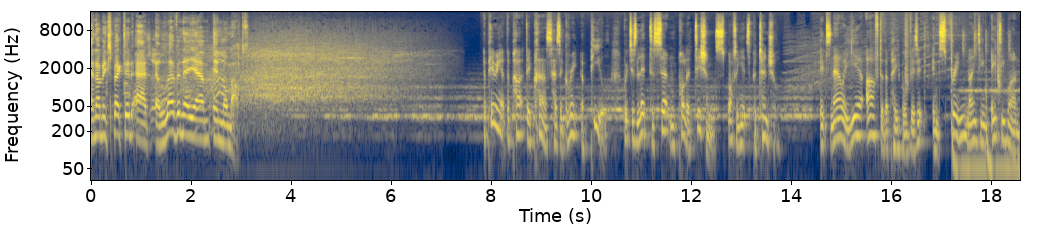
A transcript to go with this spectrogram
And I'm expected at 11 a.m. in Montmartre. Appearing at the Parc des Princes has a great appeal, which has led to certain politicians spotting its potential. It's now a year after the papal visit in spring 1981,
